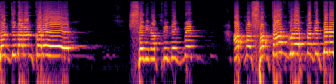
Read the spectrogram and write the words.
ধৈর্য ধারণ করেন, সেদিন আপনি দেখবেন আপনার সন্তানগুলো আপনাকে টেনে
